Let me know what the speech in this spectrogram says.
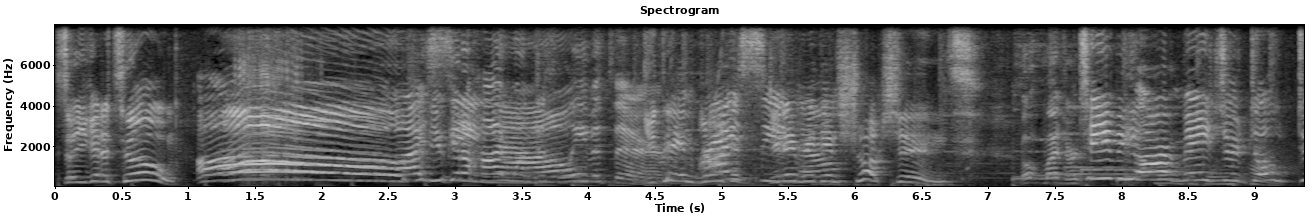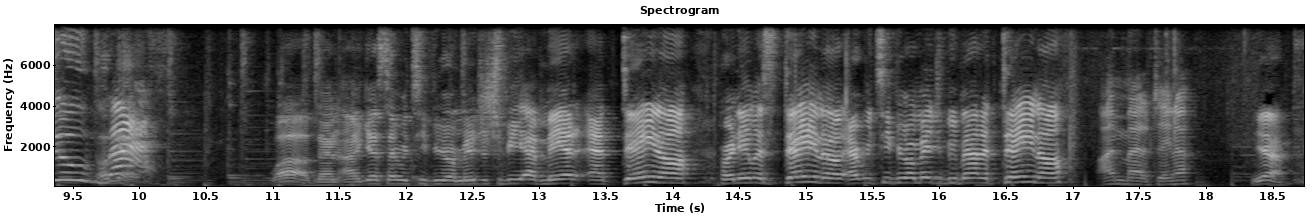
so you get a two. Oh! I if you get a see high one, just leave it there. You didn't read I the, see you didn't read the instructions. Oh, my turn. TVR oh, major don't do math. Wow, then I guess every TVR major should be at mad at Dana. Her name is Dana. Every TVR major be mad at Dana. I'm mad at Dana. Yeah.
